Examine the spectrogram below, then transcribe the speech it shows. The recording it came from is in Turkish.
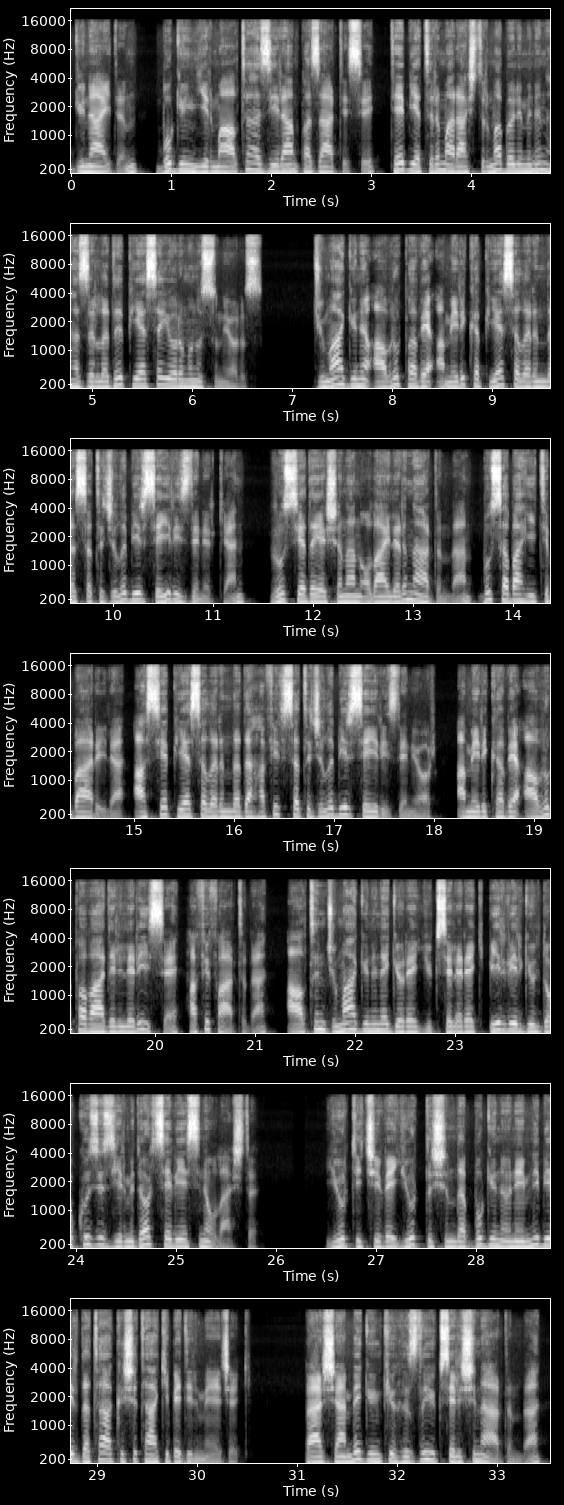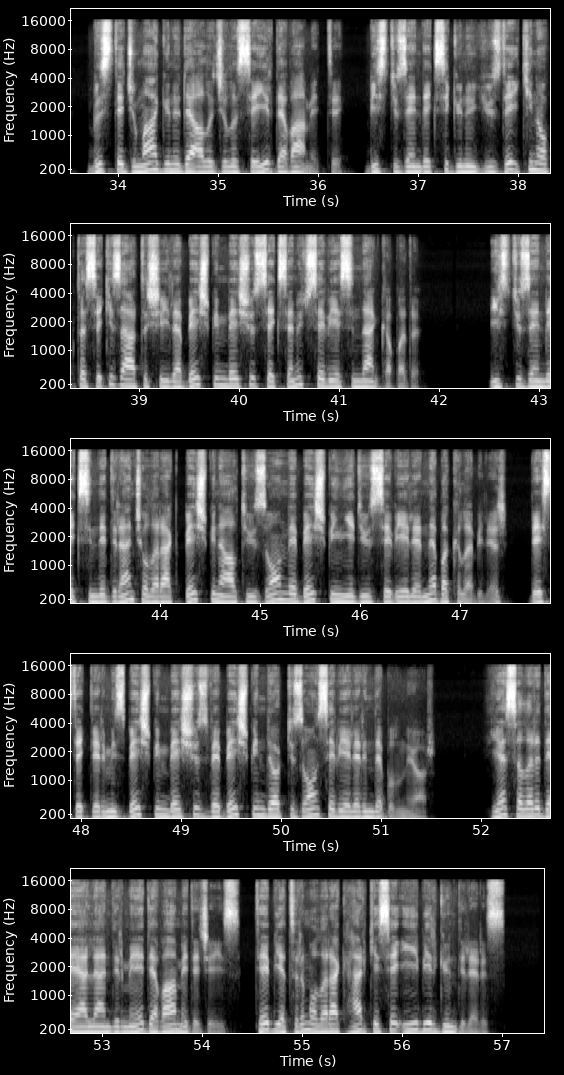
Günaydın, bugün 26 Haziran Pazartesi, TEB Yatırım Araştırma Bölümünün hazırladığı piyasa yorumunu sunuyoruz. Cuma günü Avrupa ve Amerika piyasalarında satıcılı bir seyir izlenirken, Rusya'da yaşanan olayların ardından bu sabah itibarıyla Asya piyasalarında da hafif satıcılı bir seyir izleniyor. Amerika ve Avrupa vadelileri ise hafif artıda, altın cuma gününe göre yükselerek 1,924 seviyesine ulaştı. Yurt içi ve yurt dışında bugün önemli bir data akışı takip edilmeyecek. Perşembe günkü hızlı yükselişin ardından, BIST'te cuma günü de alıcılı seyir devam etti. BIST endeksi günü %2.8 artışıyla 5583 seviyesinden kapadı. BIST endeksinde direnç olarak 5610 ve 5700 seviyelerine bakılabilir, desteklerimiz 5500 ve 5410 seviyelerinde bulunuyor. Piyasaları değerlendirmeye devam edeceğiz. TEB yatırım olarak herkese iyi bir gün dileriz.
